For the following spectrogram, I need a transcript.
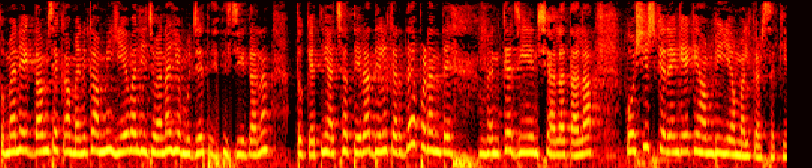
तो मैंने एकदम से कहा, मैंने कहा, अम्मी, ये वाली जो है ना, ये मुझे दे दीजिएगा ना। तो कहती है अच्छा तेरा दिल करता है पढ़न ते मैंने कहा, जी इन ताला, कोशिश करेंगे कि हम भी ये अमल कर सके।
